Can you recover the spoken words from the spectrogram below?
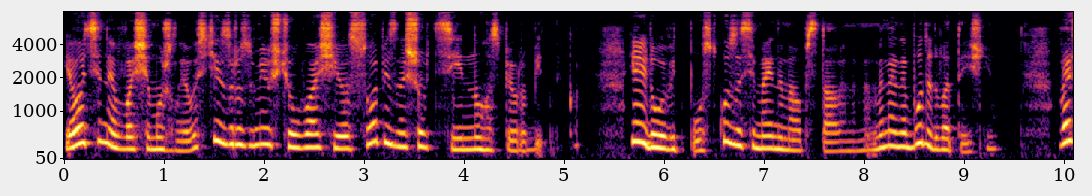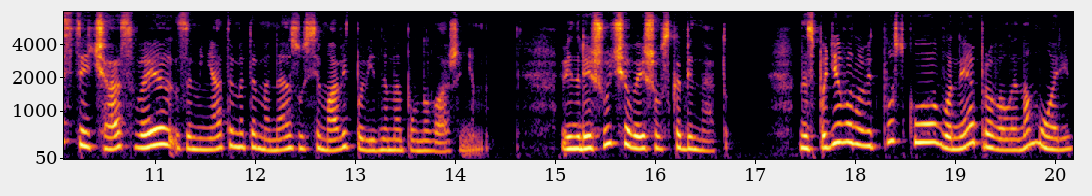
Я оцінив ваші можливості і зрозумів, що у вашій особі знайшов цінного співробітника. Я йду у відпустку за сімейними обставинами. Мене не буде два тижні. Весь цей час ви замінятимете мене з усіма відповідними повноваженнями. Він рішуче вийшов з кабінету. Несподівану відпустку вони провели на морі,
